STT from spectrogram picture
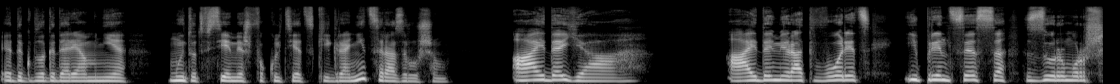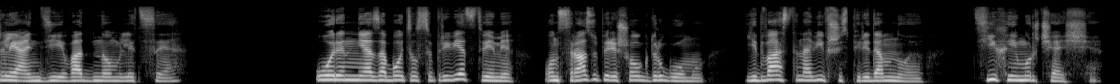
Эдак благодаря мне мы тут все межфакультетские границы разрушим. Ай да я! Ай да миротворец и принцесса Зурмуршляндии в одном лице. Орин не озаботился приветствиями, он сразу перешел к другому, едва остановившись передо мною, тихо и мурчаще.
